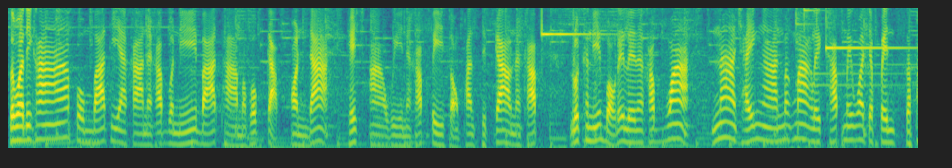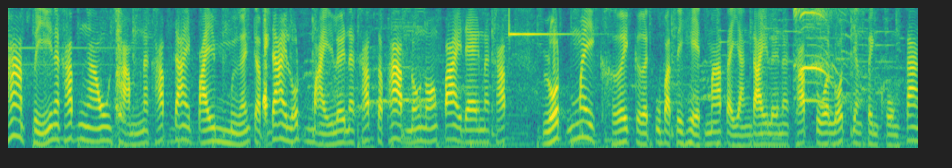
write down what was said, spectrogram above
สวัสดีครับ ผมบาสทีอาคารนะครับ วันนี้บาสพามาพบกับ Honda HR-V นะครับปี 2019 นะครับ รถคันนี้บอกได้เลยนะครับว่าน่าใช้งานมาก ๆ เลยครับ ไม่ว่าจะเป็นสภาพสีนะครับ เงาฉ่ำนะครับ ได้ไปเหมือนกับได้รถใหม่เลยนะครับ สภาพน้อง ๆ ป้ายแดงนะครับ รถไม่เคยเกิดอุบัติเหตุมาแต่อย่างใดเลยนะครับ ตัวรถยังเป็นโครงสร้าง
